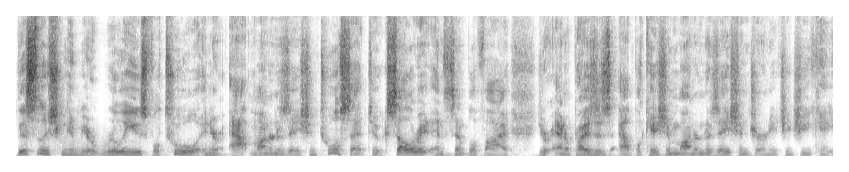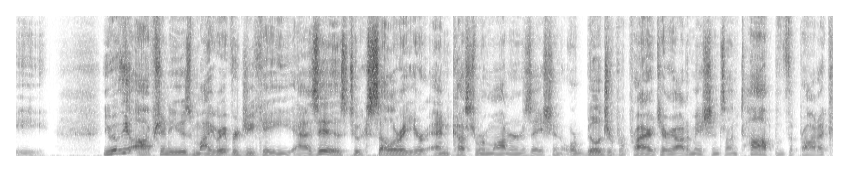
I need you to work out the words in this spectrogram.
this solution can be a really useful tool in your app modernization toolset to accelerate and simplify your enterprise's application modernization journey to GKE. You have the option to use Migrate for GKE as is to accelerate your end customer modernization or build your proprietary automations on top of the product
